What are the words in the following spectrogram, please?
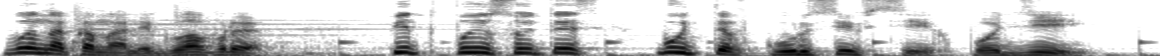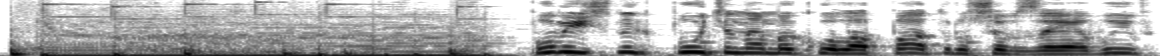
Ви на каналі Главред. Підписуйтесь, будьте в курсі всіх подій. Помічник Путіна Микола Патрушев заявив,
